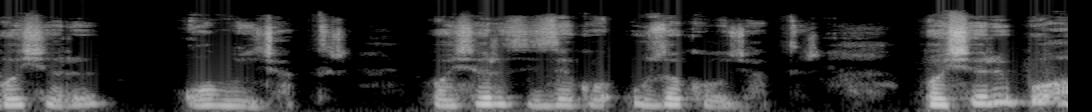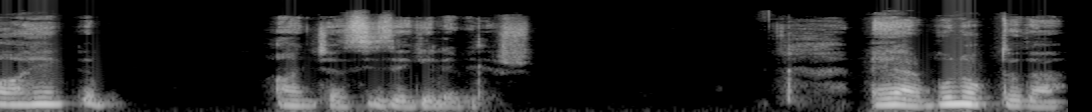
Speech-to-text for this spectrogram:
başarı olmayacaktır. Başarı size uzak olacaktır. Başarı bu ahenkle ancak size gelebilir. Eğer bu noktada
